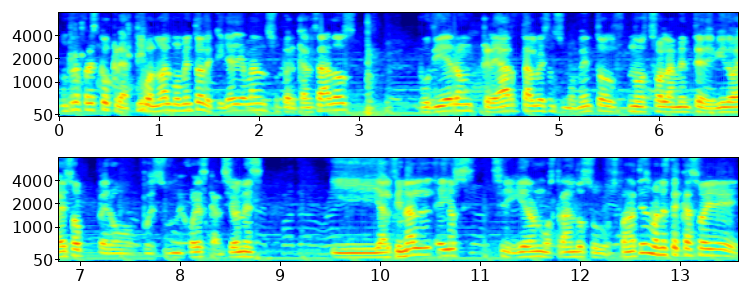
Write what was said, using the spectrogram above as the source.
un refresco creativo, ¿no? Al momento de que ya llevan súper cansados, pudieron crear tal vez en su momento, no solamente debido a eso, pero pues sus mejores canciones. Y al final ellos siguieron mostrando su fanatismo. En este caso eh,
